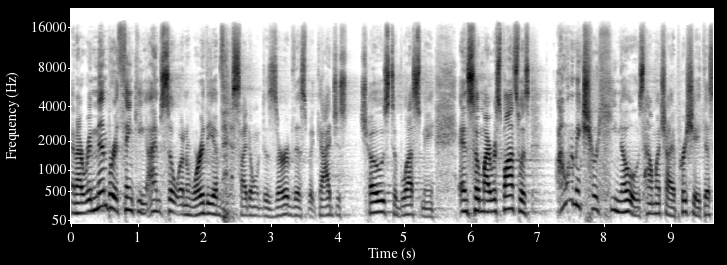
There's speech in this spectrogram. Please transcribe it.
And I remember thinking, I'm so unworthy of this. I don't deserve this, but God just chose to bless me. And so my response was, I want to make sure He knows how much I appreciate this.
